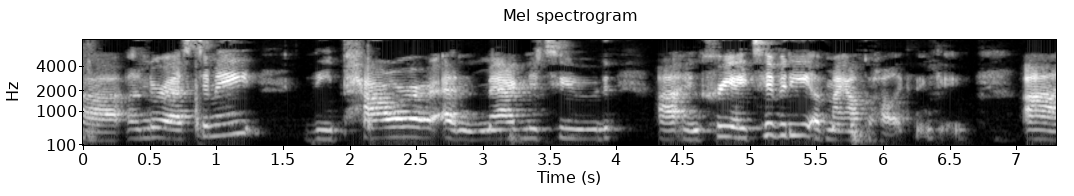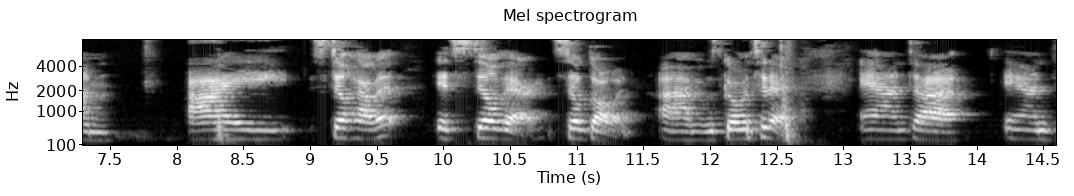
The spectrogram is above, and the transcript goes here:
uh, underestimate the power and magnitude uh, and creativity of my alcoholic thinking. Um, I still have it. It's still there. It's still going. Um, it was going today, and uh, and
